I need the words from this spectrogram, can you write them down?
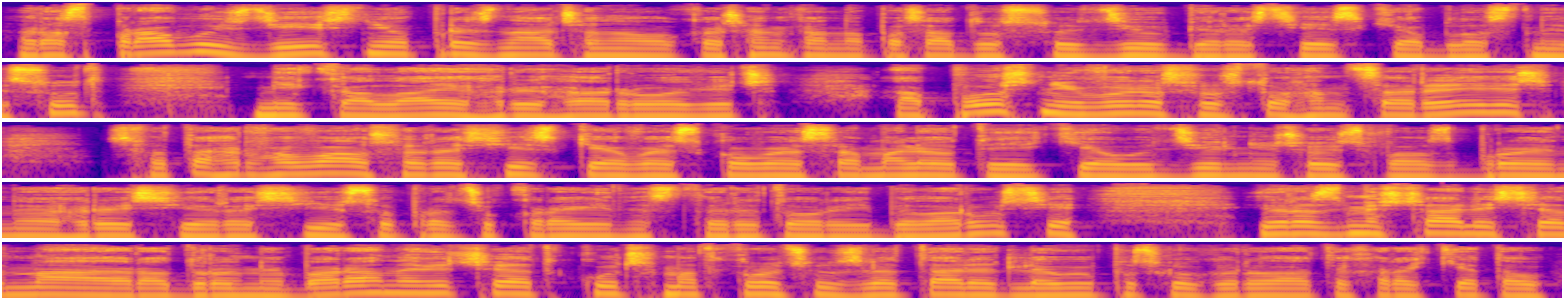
расправу здзейсніў прызначана лукашенко на пасаду суддзі ў берасцейскі абласны суд мікалай грыгарович апошні вырашыў што ганцарэвич сфотаграфаваўшы расійскія вайсковыя самалёты якія ўдзельнічаюць ва ўзброенай агрэсіі рассіі супраць украіны з тэрыторыі беларусі і размяшчаліся на аэрадроме баранавічы адкуль шматкроць узляталі для выпуску крылатых ракетаў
